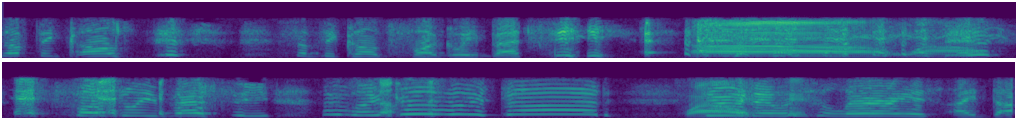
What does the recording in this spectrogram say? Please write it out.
something called something called Fugly Betsy. Oh, wow. Fugly Betsy. I'm like, oh my god. Wow. Dude, it was hilarious. I died.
